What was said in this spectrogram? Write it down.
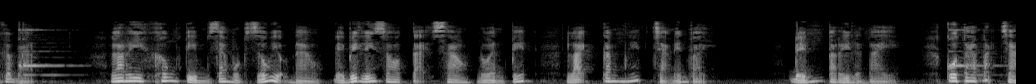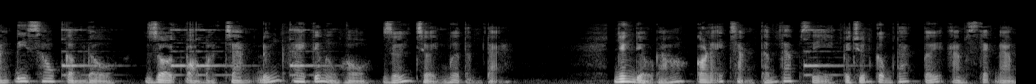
các bạn, Larry không tìm ra một dấu hiệu nào để biết lý do tại sao Noel Pate lại căm ghét chàng đến vậy. Đến Paris lần này, cô ta bắt chàng đi sau cầm đồ, rồi bỏ mặt chàng đứng hai tiếng đồng hồ dưới trời mưa tầm tã. Nhưng điều đó có lẽ chẳng thấm tháp gì với chuyến công tác tới Amsterdam.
